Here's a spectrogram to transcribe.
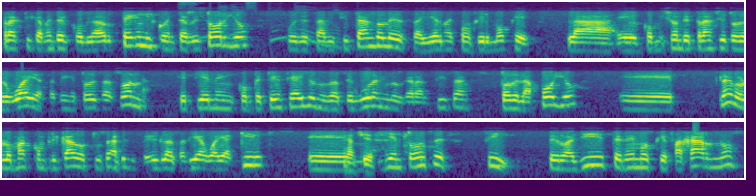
prácticamente el coordinador técnico en territorio, pues está visitándoles. Ayer me confirmó que la eh, Comisión de Tránsito del Guayas, también en toda esa zona que tienen competencia, ellos nos aseguran y nos garantizan todo el apoyo. Eh, claro, lo más complicado, tú sabes, es la salida a Guayaquil. Eh, y entonces, sí, pero allí tenemos que fajarnos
